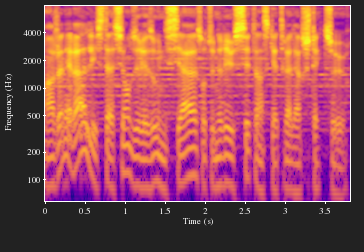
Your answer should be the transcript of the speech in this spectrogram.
En général, les stations du réseau initial sont une réussite en ce qui a trait à l'architecture.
